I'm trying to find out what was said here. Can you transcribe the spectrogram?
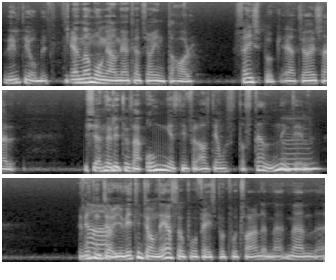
Och det är lite jobbigt. En av många anledningar till att jag inte har Facebook är att jag är så här känner lite så här ångest inför allt jag måste ta ställning till. Jag vet, Ja. inte, jag vet inte om det är så på Facebook fortfarande, men... men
